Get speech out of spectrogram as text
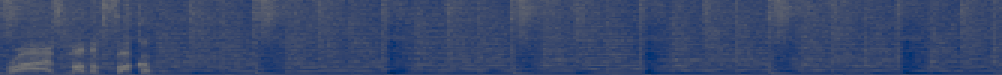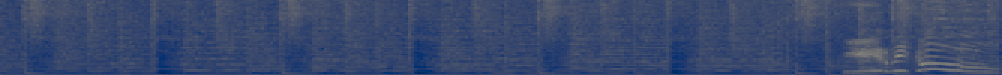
Surprise, motherfucker. Here we go!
